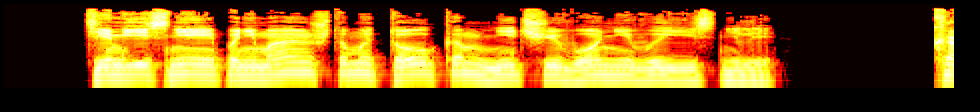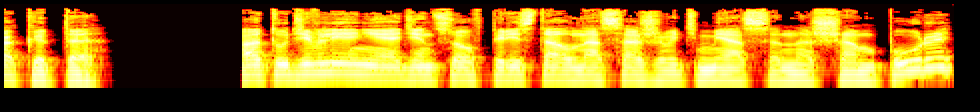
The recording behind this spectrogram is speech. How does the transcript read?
— тем яснее понимаю, что мы толком ничего не выяснили». «Как это?» От удивления Одинцов перестал насаживать мясо на шампуры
